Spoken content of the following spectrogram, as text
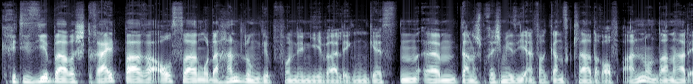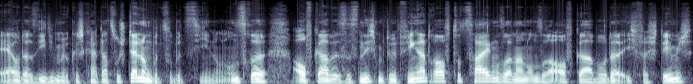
kritisierbare, streitbare Aussagen oder Handlungen gibt von den jeweiligen Gästen, ähm, dann sprechen wir sie einfach ganz klar darauf an und dann hat er oder sie die Möglichkeit dazu Stellung zu beziehen. Und unsere Aufgabe ist es nicht, mit dem Finger drauf zu zeigen, sondern unsere Aufgabe oder ich verstehe mich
